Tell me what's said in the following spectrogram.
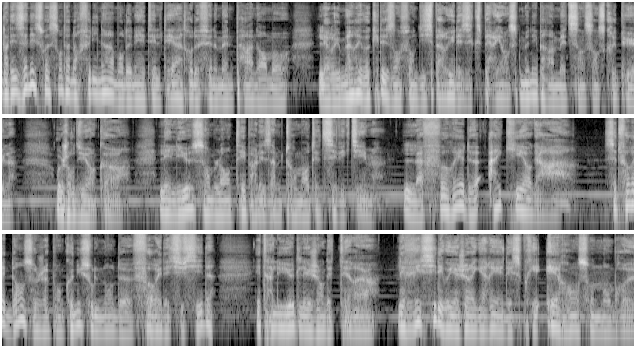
Dans les années 60, un orphelinat abandonné était le théâtre de phénomènes paranormaux. Les rumeurs évoquaient des enfants disparus et des expériences menées par un médecin sans scrupules. Aujourd'hui encore, les lieux semblent hantés par les âmes tourmentées de ses victimes. La forêt de Aikiogara. Cette forêt dense au Japon, connue sous le nom de forêt des suicides, est un lieu de légende et de terreur. Les récits des voyageurs égarés et d'esprits errants sont nombreux.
